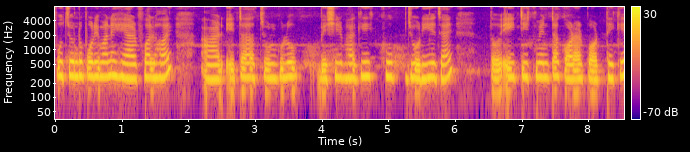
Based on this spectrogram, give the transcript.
প্রচণ্ড পরিমাণে হেয়ার ফল হয় আর এটা চুলগুলো বেশিরভাগই খুব জড়িয়ে যায়। তো এই ট্রিটমেন্টটা করার পর থেকে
